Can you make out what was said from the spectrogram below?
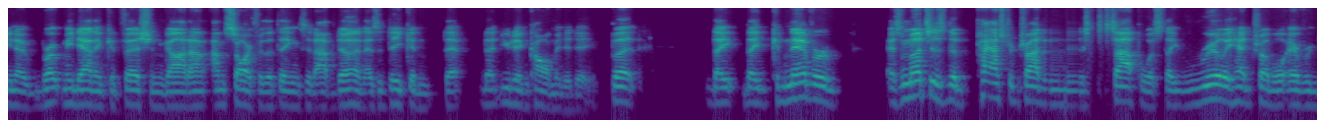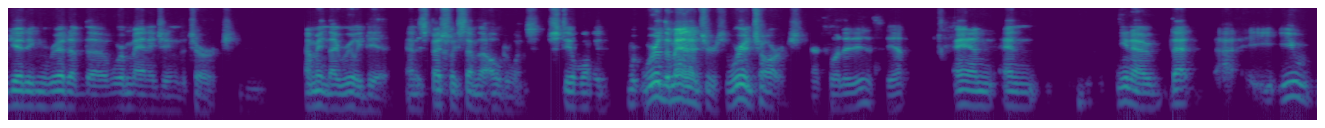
you know, broke me down in confession. God, I, I'm sorry for the things that I've done as a deacon that that you didn't call me to do. But they they could never, as much as the pastor tried to disciple us, they really had trouble ever getting rid of the we're managing the church. I mean, they really did, and especially some of the older ones still wanted. We're the managers. We're in charge. That's what it is. Yep. And and you know that uh, you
